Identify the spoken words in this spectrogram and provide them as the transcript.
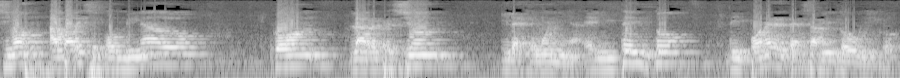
si no aparece combinado con la represión y la hegemonía, el intento de imponer el pensamiento único.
